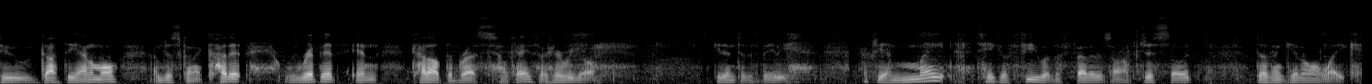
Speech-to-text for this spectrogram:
to gut the animal. I'm just going to cut it, rip it, and cut out the breast. Okay, so here we go. Get into this baby. Actually, I might take a few of the feathers off just so it doesn't get all like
